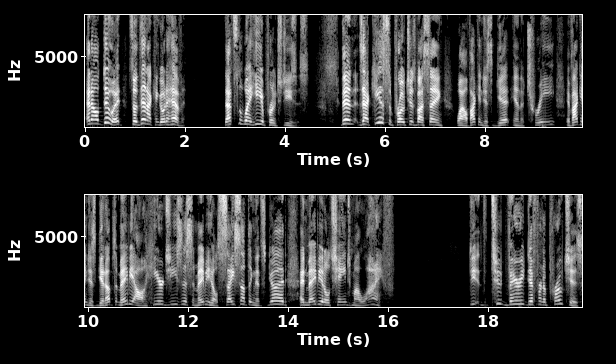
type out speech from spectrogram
and I'll do it so then I can go to heaven. That's the way he approached Jesus. Then Zacchaeus approaches by saying, Wow, if I can just get in a tree, if I can just get up, so maybe I'll hear Jesus and maybe he'll say something that's good and maybe it'll change my life. Two very different approaches.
